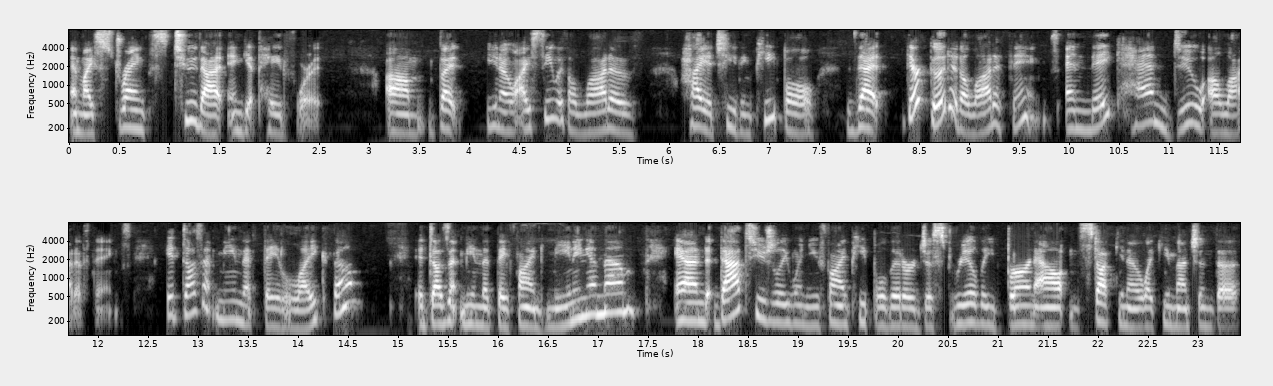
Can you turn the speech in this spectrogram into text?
and my strengths to that and get paid for it. Um, but, you know, I see with a lot of high achieving people that they're good at a lot of things and they can do a lot of things. It doesn't mean that they like them it doesn't mean that they find meaning in them. And that's usually when you find people that are just really burnt out and stuck, you know, like you mentioned the,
